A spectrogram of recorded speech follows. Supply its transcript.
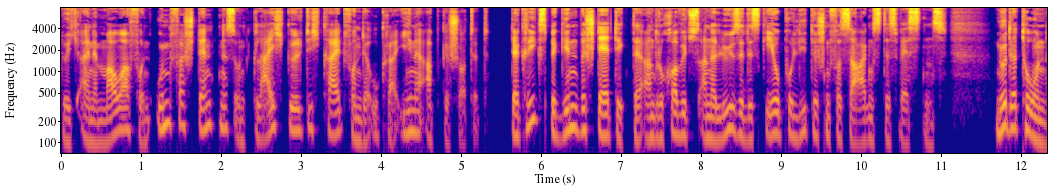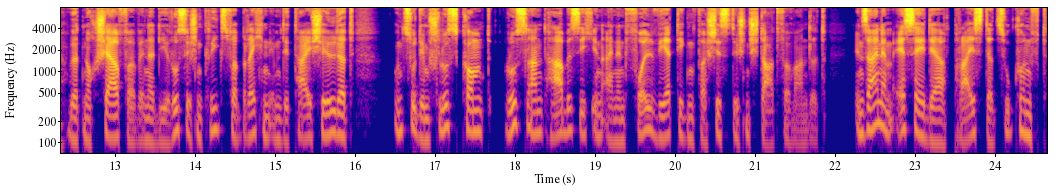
durch eine Mauer von Unverständnis und Gleichgültigkeit von der Ukraine abgeschottet. Der Kriegsbeginn bestätigte Andruchowitschs Analyse des geopolitischen Versagens des Westens. Nur der Ton wird noch schärfer, wenn er die russischen Kriegsverbrechen im Detail schildert und zu dem Schluss kommt, Russland habe sich in einen vollwertigen faschistischen Staat verwandelt. In seinem Essay Der Preis der Zukunft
